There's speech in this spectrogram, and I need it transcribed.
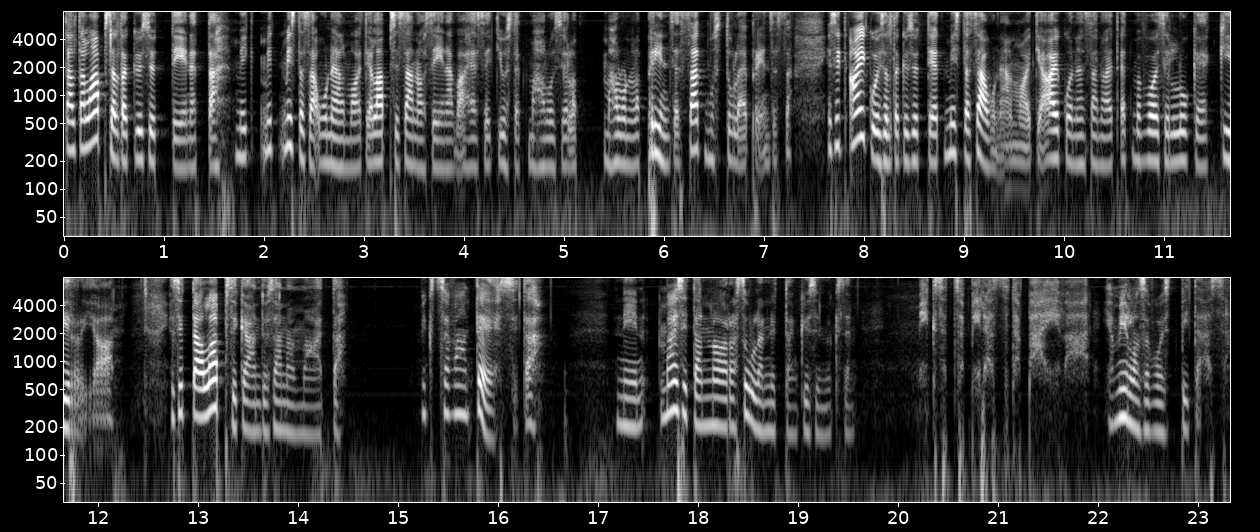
tältä lapselta kysyttiin, että mi, mi, mistä sä unelmoit, ja lapsi sanoi siinä vaiheessa, että just, että mä, haluaisin olla, mä haluan olla prinsessa, että musta tulee prinsessa. Ja sitten aikuiselta kysyttiin, että mistä sä unelmoit, ja aikuinen sanoi, että, että mä voisin lukea kirjaa. Ja sitten tämä lapsi kääntyi sanomaan, että miksi sä vaan tee sitä? Niin mä esitän Noora sulle nyt tämän kysymyksen. Miksi et sä pidä sitä päivää? Ja milloin sä voisit pitää sen?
